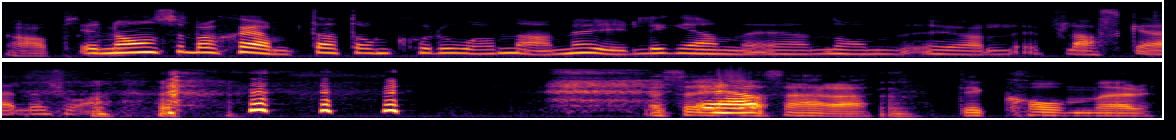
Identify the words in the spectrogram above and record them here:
Absolut. Är det någon som har skämtat om corona? Möjligen eh, någon ölflaska eller så. Jag säger så här, det kommer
